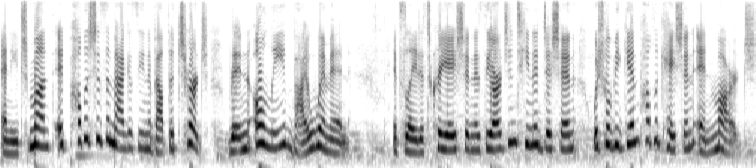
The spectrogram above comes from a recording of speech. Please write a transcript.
and each month it publishes a magazine about the church, written only by women. Its latest creation is the Argentine edition, which will begin publication in March.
